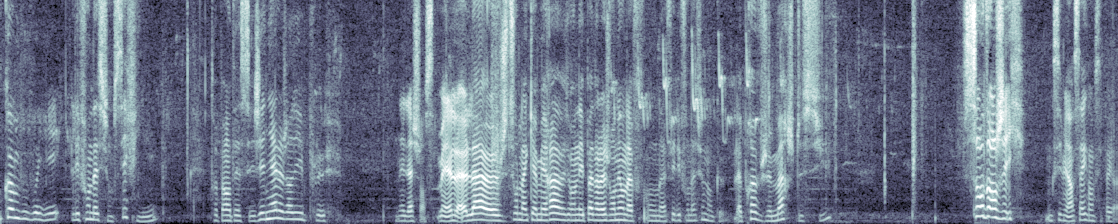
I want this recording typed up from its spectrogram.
comme vous voyez, les fondations, c'est fini. Entre parenthèses, c'est génial, aujourd'hui il pleut. On a de la chance. Mais là, euh, je tourne la caméra, on n'est pas dans la journée, on a, fait les fondations, donc euh, la preuve, je marche dessus. Sans danger Donc c'est bien sec, donc c'est pas grave.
